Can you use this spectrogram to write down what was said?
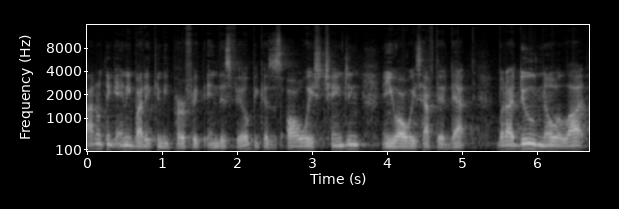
I don't think anybody can be perfect in this field because it's always changing and you always have to adapt but I do know a lot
